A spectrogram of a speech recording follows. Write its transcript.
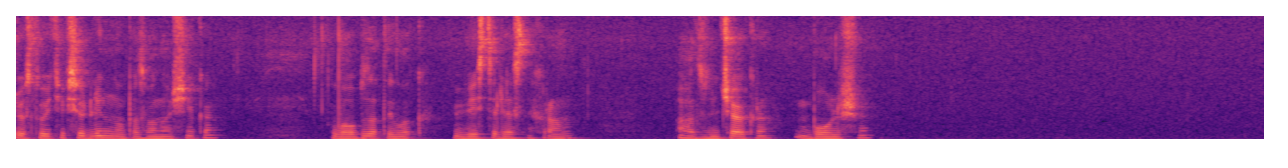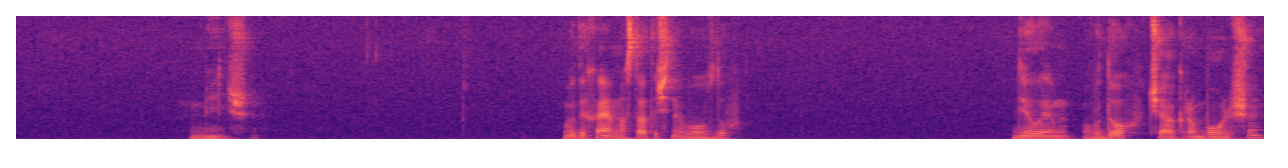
Чувствуете всю длину позвоночника, лоб, затылок, весь телесный храм, аджна чакра больше. Меньше. Выдыхаем остаточный воздух. Делаем вдох, чакра больше.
